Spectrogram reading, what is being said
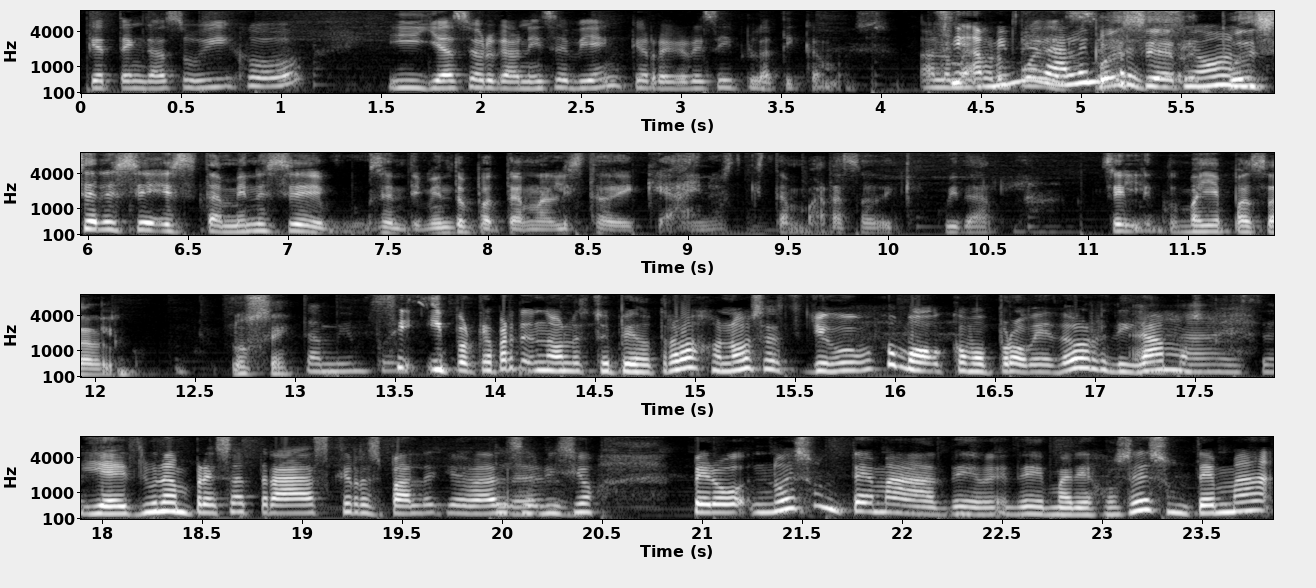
que tenga su hijo y ya se organice bien, que regrese y platicamos. A lo Sí, a mejor mí me puede da la ser. Puede ser, impresión. puede ser ese, ese también ese sentimiento paternalista de que, ay, no es que está embarazada, hay que cuidarla. Se le vaya a pasar algo. No sé. También puede Sí, y porque aparte no le estoy pidiendo trabajo, ¿no? O sea, llegó como, como proveedor, digamos. Ajá, y hay una empresa atrás que respalde, que da el Claro. servicio. Pero no es un tema de, de María José, es un tema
